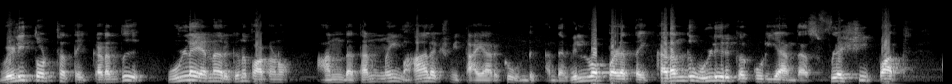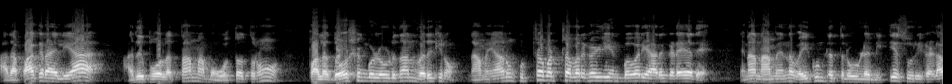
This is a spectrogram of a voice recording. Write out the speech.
வெளித்தோற்றத்தை கடந்து உள்ள என்ன இருக்குன்னு பார்க்கணும். அந்த தன்மை மகாலட்சுமி தாயாருக்கு உண்டு. அந்த வில்வப்பழத்தை கடந்து உள்ளிருக்கக்கூடிய அந்த ஃப்ளஷி பார்ட் அதை பார்க்குறா இல்லையா? அது போலத்தான் நம்ம ஒத்தத்தரும் பல தோஷங்களோடு தான் வருகிறோம். நாம யாரும் குற்றமற்றவர்கள் என்பவர் யாரும் கிடையாது. ஏன்னா நாம் என்ன வைகுண்டத்தில் உள்ள நித்திய சூரிகளா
